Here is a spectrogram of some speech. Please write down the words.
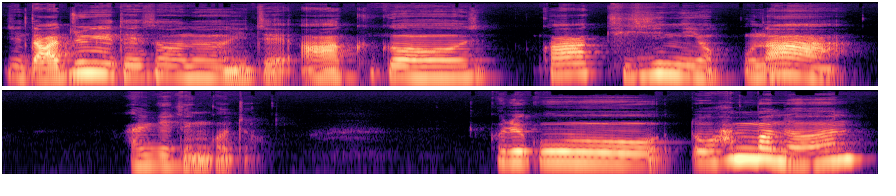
이제 나중에 돼서는 이제 아 그거가 귀신이었구나 알게 된 거죠. 그리고 또 한 번은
